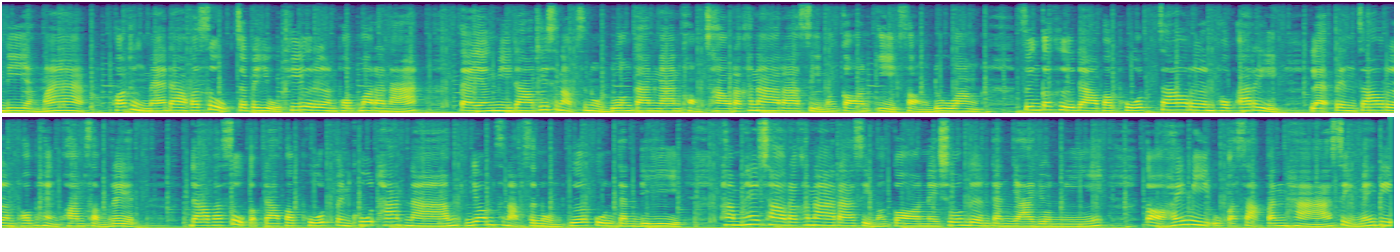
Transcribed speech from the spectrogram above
ณฑ์ดีอย่างมาก เพราะถึงแม้ดาวพระศุกร์จะไปอยู่ที่เรือนภพมรณะ แต่ยังมีดาวที่สนับสนุนดวงการงานของชาวลัคนาราศีมังกรอีก 2 ดวง ซึ่งก็คือดาวพระพุธเจ้าเรือนภพอริ และเป็นเจ้าเรือนภพแห่งความสำเร็จดาวพระศุกร์กับดาวพระพุธเป็นคู่ธาตุน้ำย่อมสนับสนุนเกื้อกูลกันดีทำให้ชาวลัคนาราศีมังกรในช่วงเดือนกันยายนนี้ ต่อให้มีอุปสรรคปัญหาสิ่งไม่ดี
